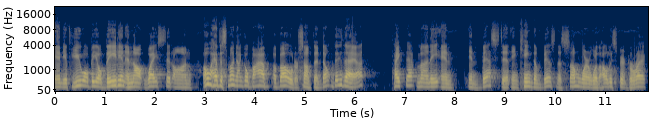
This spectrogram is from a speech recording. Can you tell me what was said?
And if you will be obedient and not waste it on, oh, I have this money, I can go buy a, a boat or something. Don't do that. Take that money and invest it in kingdom business somewhere where the Holy Spirit directs,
